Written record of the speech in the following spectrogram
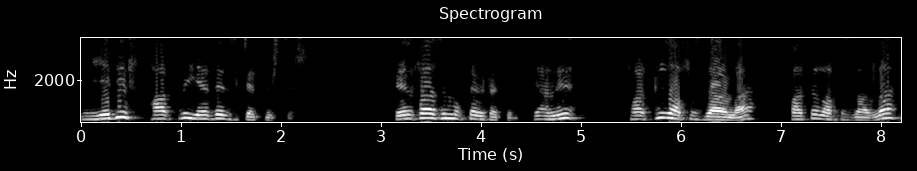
yedi farklı yerde zikretmiştir. Belfazı muhtelifetin yani farklı lafızlarla farklı lafızlarla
